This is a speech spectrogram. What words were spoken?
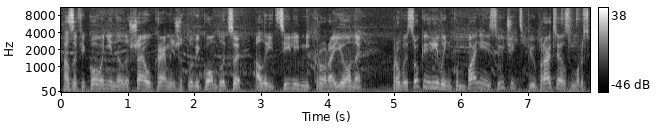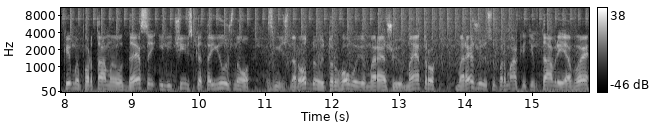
Газифіковані не лише окремі житлові комплекси, але й цілі мікрорайони. Про високий рівень компанії свідчить співпраця з морськими портами Одеси, Іллічівська та Южного, з міжнародною торговою мережею метро, мережею супермаркетів Таврія В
